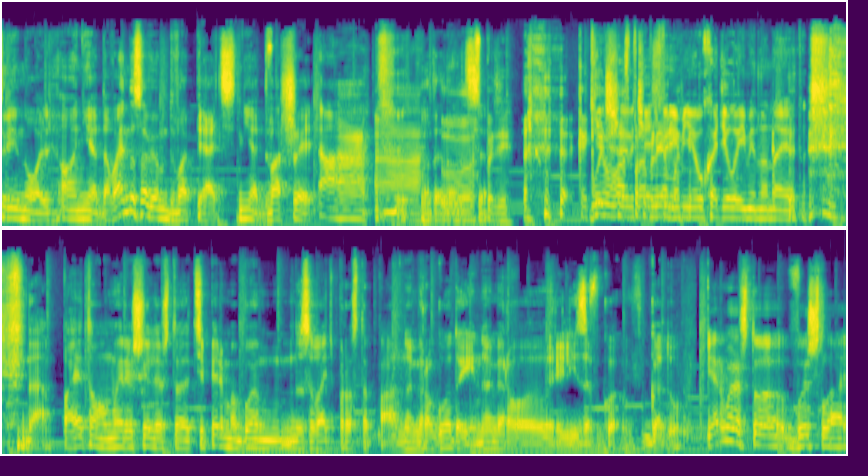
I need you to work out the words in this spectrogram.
3.0? О, нет, давай назовем 2.5. Нет, 2.6. А, А. Господи. Какие у вас часть проблемы? времени уходила именно на это. Да, поэтому мы решили, что теперь мы будем называть просто по номеру года и номеру релиза в году. Первое, что вышло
